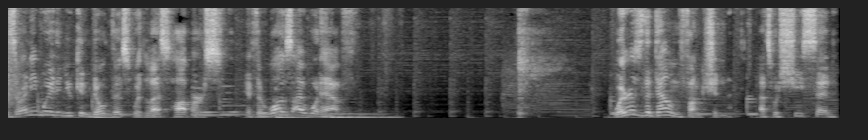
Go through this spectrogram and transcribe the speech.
Is there any way that you can build this with less hoppers? If there was, I would have. Where is the down function? That's what she said.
